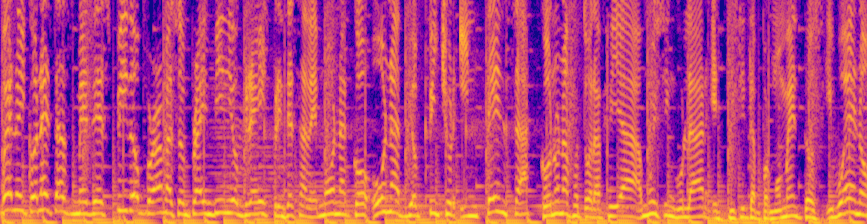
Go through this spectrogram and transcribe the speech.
Bueno, y con estas me despido por Amazon Prime Video. Grace, Princesa de Mónaco, una biopicture intensa con una fotografía muy singular, exquisita por momentos y bueno,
